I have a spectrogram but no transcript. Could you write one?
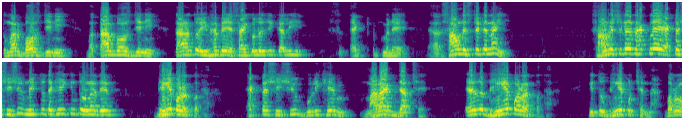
তোমার বস যিনি বা তার বস যিনি তারা তো এইভাবে সাইকোলজিক্যালি মানে সাউন্ড স্টেটে নাই। সাউন্ড স্টেটে থাকলে একটা শিশুর মৃত্যু দেখেই কিন্তু ওনাদের ভেঙে পড়ার কথা। একটা শিশু গুলি খেয়ে মারা যাচ্ছে, এটা তো ভেঙে পড়ার কথা। কিন্তু ভেঙে পড়ছেন না, বরং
